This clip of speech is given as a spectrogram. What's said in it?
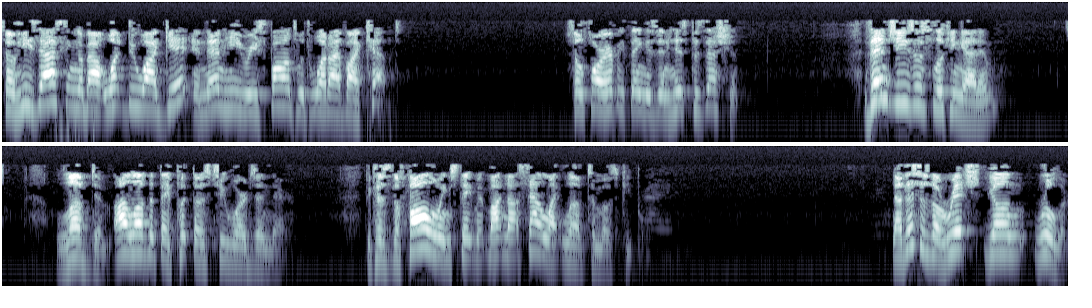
So he's asking about what do I get, and then he responds with what have I kept. So far, everything is in his possession. Then Jesus, looking at him, loved him. I love that they put those two words in there because the following statement might not sound like love to most people. Now, this is a rich young ruler.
